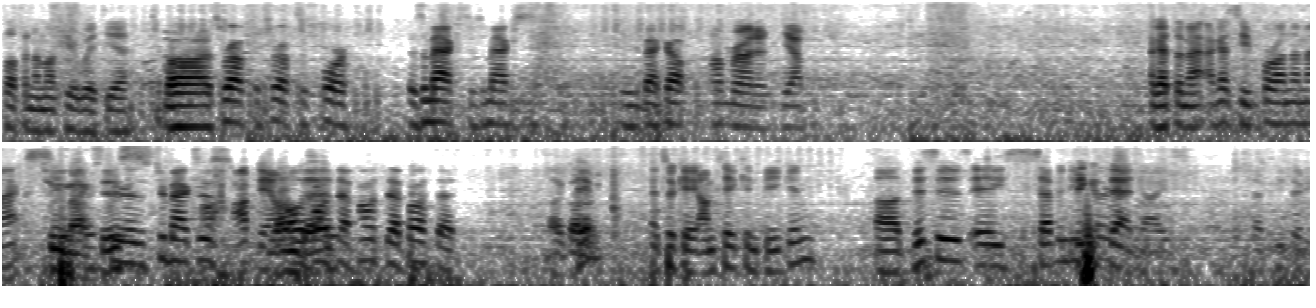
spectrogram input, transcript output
Fluffing, I'm up here with you. Uh, it's rough. It's rough. There's four. There's a max. There's a max. Need to back up. I'm running. Yep. I got the ma I got C4 on the max. Two There's two, there's maxes. two maxes. I'm down. Oh, One they're both dead. dead. Both dead. Both dead. I got him. It's okay, I'm taking Beacon. Uh, this is a 70 Beacon's 30, dead. guys. 70 30.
